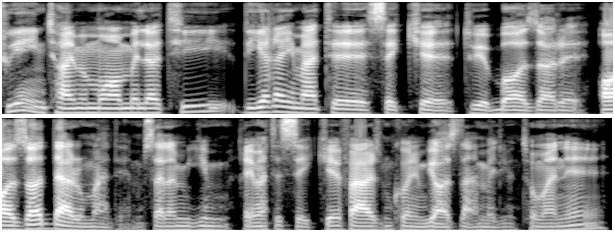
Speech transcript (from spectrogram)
توی این time معاملاتی دیگه قیمت سکه توی بازار آزاد در اومده. مثلا میگیم قیمت سکه فرض می‌کنیم 11 میلیون تومنه.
